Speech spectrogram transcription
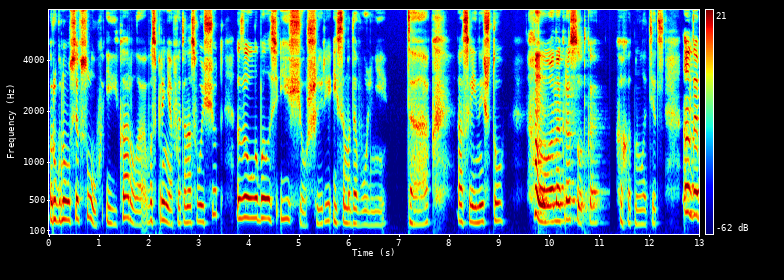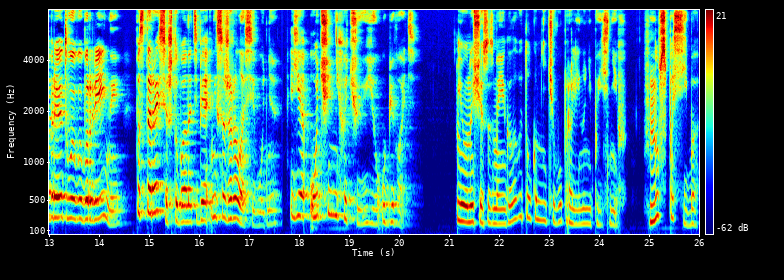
Ругнулся вслух, и Карла, восприняв это на свой счет, заулыбалась еще шире и самодовольнее. «Так, а с Линой что?» «О, она красотка!» — хохотнул отец. «Одобряю твой выбор Рейны. Постарайся, чтобы она тебя не сожрала сегодня. Я очень не хочу ее убивать». И он исчез из моей головы, толком ничего про Лину не пояснив. «Ну, спасибо».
